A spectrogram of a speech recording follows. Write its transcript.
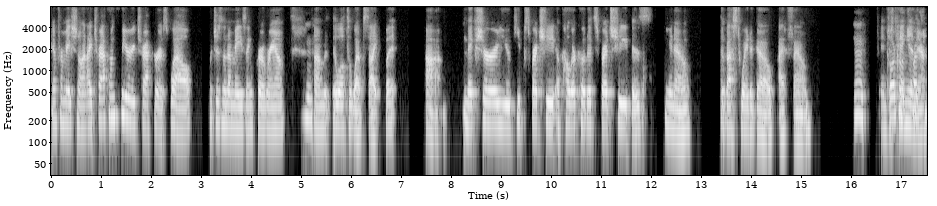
information on. I track on Query Tracker as well, which is an amazing program. Mm-hmm. Um, well, it's a website, but um, make sure you keep a spreadsheet. A color coded spreadsheet is, you know, the best way to go. I found, mm. and just hang in there.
